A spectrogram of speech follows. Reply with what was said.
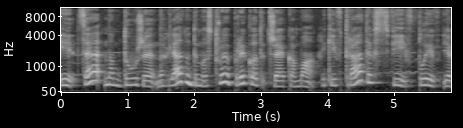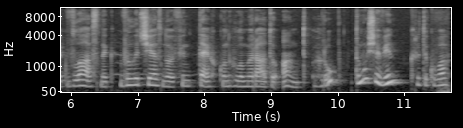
і це нам дуже наглядно демонструє приклад Джека Ма, який втратив свій вплив як власник величезного фінтех-конгломерату Ant Group, тому що він критикував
